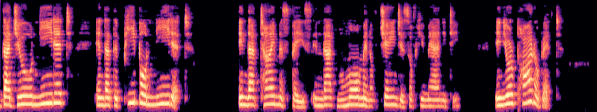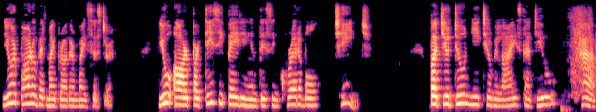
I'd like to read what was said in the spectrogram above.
that you needed and that the people needed in that time space, in that moment of changes of humanity. And you're part of it. You are part of it, my brother, my sister. You are participating in this incredible change. But you do need to realize that you have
